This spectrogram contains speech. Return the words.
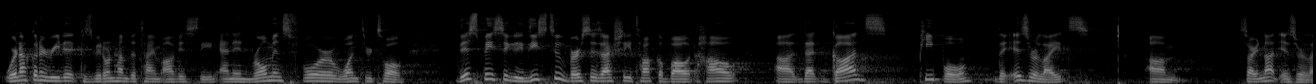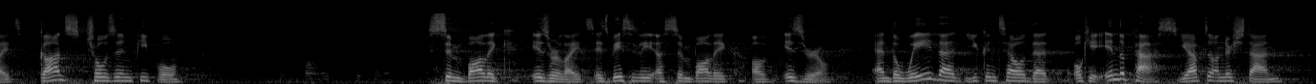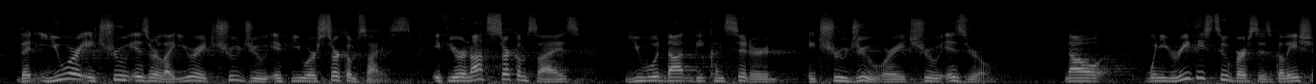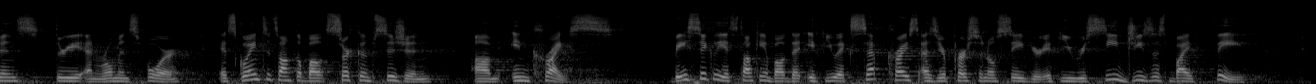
we're not going to read it because we don't have the time, obviously. And in Romans 4, 1 through 12, this basically, these two verses actually talk about how uh, that God's people, the Israelites, um, sorry, not Israelites, God's chosen people, symbolic Israelites, is basically a symbolic of Israel. And the way that you can tell that, okay, in the past, you have to understand that you are a true Israelite, you are a true Jew if you are circumcised. If you are not circumcised, you would not be considered a true Jew or a true Israel. Now, when you read these two verses, Galatians 3 and Romans 4, it's going to talk about circumcision um, in Christ. Basically, it's talking about that if you accept Christ as your personal Savior, if you receive Jesus by faith,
